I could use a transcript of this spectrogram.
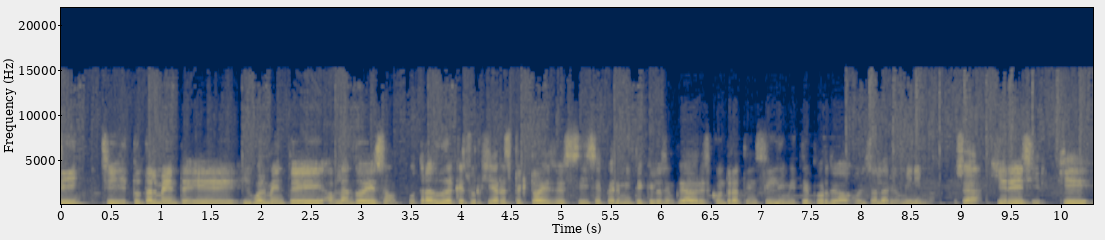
Sí, sí, totalmente. Eh, igualmente, hablando de eso, otra duda que surgía respecto a eso es si se permite que los empleadores contraten sin límite por debajo del salario mínimo. O sea, quiere decir que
